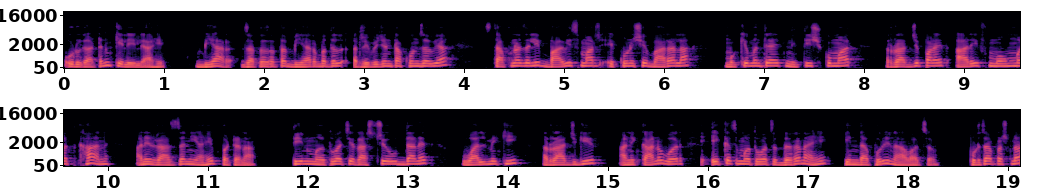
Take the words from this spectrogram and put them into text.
उद्घाटन केलेले आहे. बिहार. जाता जाता बिहारबद्दल रिव्हिजन टाकून जाऊया. स्थापना झाली बावीस मार्च एकोणीसशे बाराला. मुख्यमंत्री आहेत नितीश कुमार राज्यपाल आहेत आरिफ मोहम्मद खान आणि राजधानी आहे पटना. तीन महत्त्वाचे राष्ट्रीय उद्यान आहेत वाल्मिकी राजगीर आणि कानवर. एकच महत्त्वाचं धरण आहे इंदापुरी नावाचं. पुढचा प्रश्न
